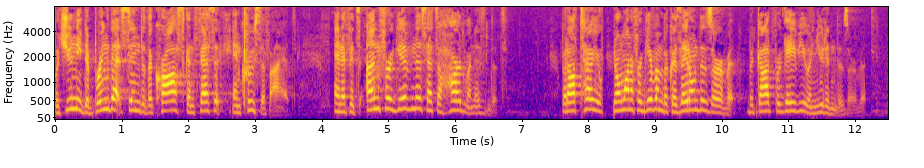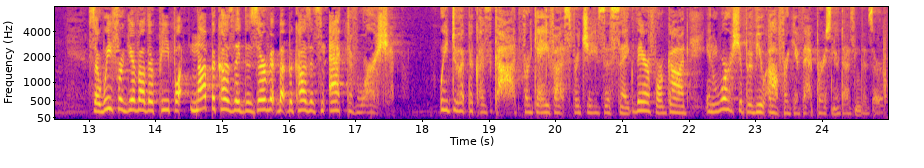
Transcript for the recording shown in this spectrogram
But you need to bring that sin to the cross, confess it, and crucify it. And if it's unforgiveness, that's a hard one, isn't it? But I'll tell you, you don't want to forgive them because they don't deserve it. But God forgave you and you didn't deserve it. So we forgive other people not because they deserve it, but because it's an act of worship. We do it because God forgave us for Jesus' sake. Therefore, God, in worship of you, I'll forgive that person who doesn't deserve it.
